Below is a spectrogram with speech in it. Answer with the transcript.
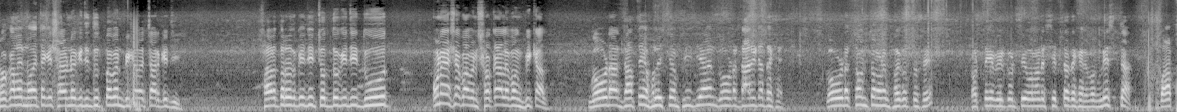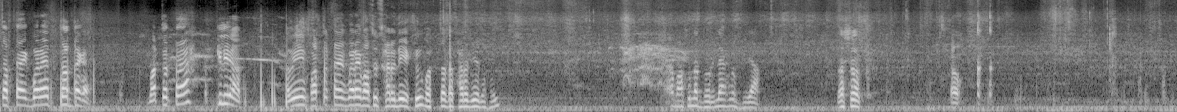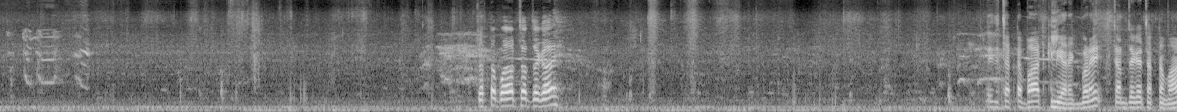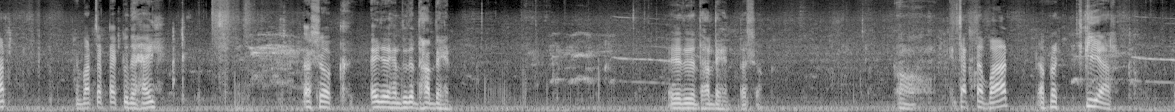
সকালে নয় থেকে সাড়ে নয় কেজি দুধ পাবেন, বিকালে চার কেজি। সাড়ে তেরো কেজি, চোদ্দ কেজি দুধ অনায়াসে পাবেন সকাল এবং বিকাল। গরুটার যাতে হলিস্টার ফ্রিজিয়ান গরুটার দাড়িটা দেখেন। গরুটা চঞ্চল অনেক ভয় করতেছে। ঘর থেকে বের করছি, ওলানের সেটটা দেখেন এবং লেজটা, বাচ্চারটা একবারে চার টাকা বাচ্চারটা ক্লিয়ার আমি বাচ্চারটা একবারে বাছুর ছাড়ে দিই একটু, বাচ্চাটা ছাড়ে দিয়ে দেখাই বাছুরটা ধরিলে এখন ভিড়া দর্শক। চারটা বার চার জায়গায় এই যে চারটা বাট ক্লিয়ার একবারে, চার জায়গায় চারটা বাট। বাট চারটা একটু দেখাই। দর্শক, এই যে দেখেন দুধের ধার দেখেন। এই যে দুধের ধার দেখেন, দর্শক। ও চারটা বাট আপনার ক্লিয়ার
